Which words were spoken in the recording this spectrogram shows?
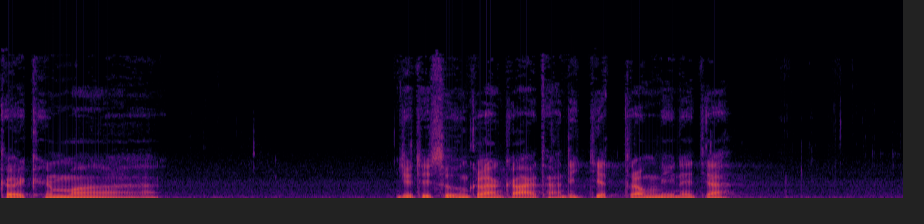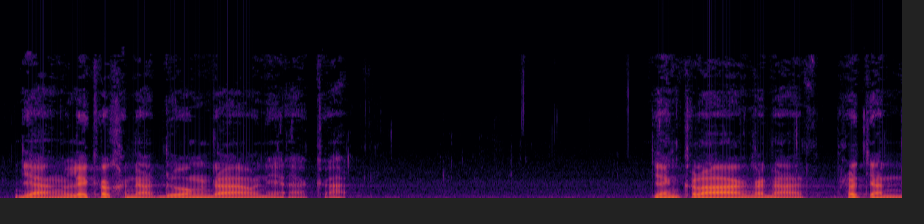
เกิดขึ้นมา อยู่ที่ศูนย์กลางกายฐานที่เจ็ดตรงนี้นะจ๊ะ อย่างเล็กก็ขนาดดวงดาวในอากาศ อย่างกลางขนาดพระจันทร์ใน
